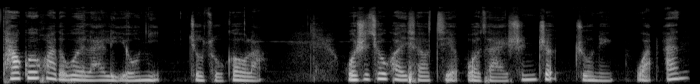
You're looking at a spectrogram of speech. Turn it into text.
他规划的未来里有你就足够了。我是秋葵小姐，我在深圳，祝您晚安。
